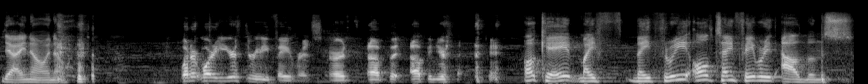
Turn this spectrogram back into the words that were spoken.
Yeah, I know, I know. what are what are your three favorites or up up in your okay, my my three all-time favorite albums:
